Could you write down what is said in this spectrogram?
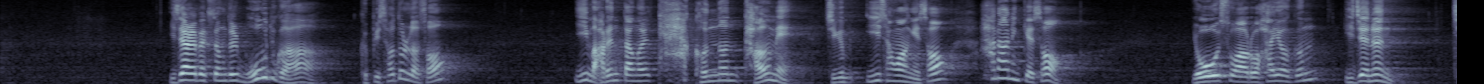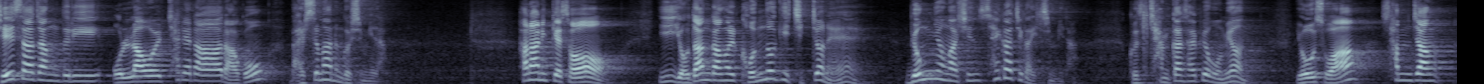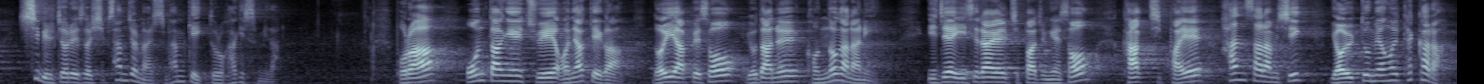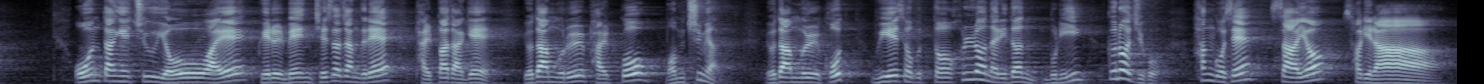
이스라엘 백성들 모두가 급히 서둘러서 이 마른 땅을 다 건넌 다음에 지금 이 상황에서 하나님께서 여호수아로 하여금 이제는 제사장들이 올라올 차례다라고 말씀하는 것입니다. 하나님께서 이 요단강을 건너기 직전에 명령하신 세 가지가 있습니다. 그것을 잠깐 살펴보면 여호수아 3장 11절에서 13절 말씀 함께 읽도록 하겠습니다. 보라 온 땅의 주의 언약궤가 너희 앞에서 요단을 건너가나니 이제 이스라엘 지파 중에서 각 지파에 한 사람씩 열두 명을 택하라. 온 땅의 주 여호와의 궤를 맨 제사장들의 발바닥에 요단물을 밟고 멈추면 요단물 곧 위에서부터 흘러내리던 물이 끊어지고 한 곳에 쌓여 서리라.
